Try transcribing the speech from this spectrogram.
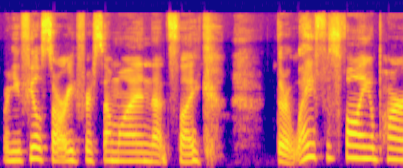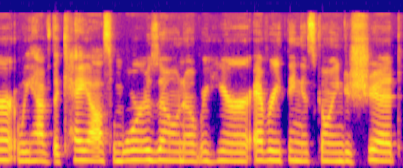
where you feel sorry for someone that's like, their life is falling apart. We have the chaos war zone over here. Everything is going to shit.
